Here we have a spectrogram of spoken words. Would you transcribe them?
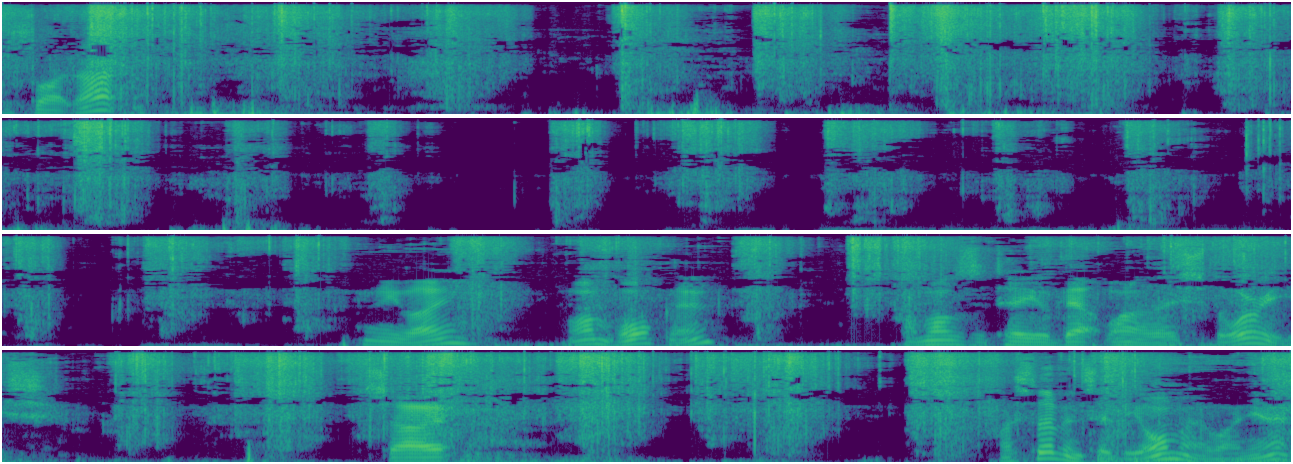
Just like that. Anyway, I'm walking. I might as well tell you about one of those stories. So, I still haven't said the Ormeau one yet.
